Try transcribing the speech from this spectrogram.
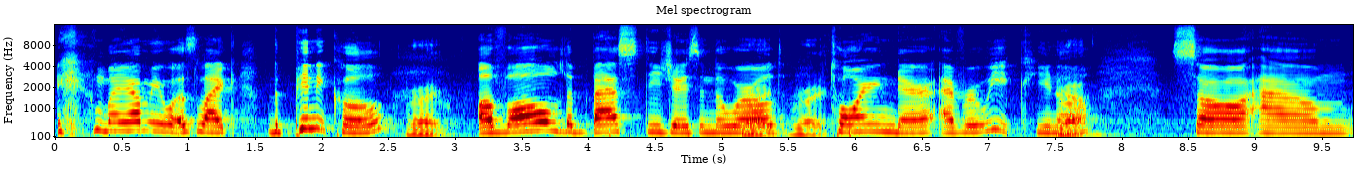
Miami was like the pinnacle Right. of all the best DJs in the world Right. right. touring there every week, you know. Yeah. So um,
